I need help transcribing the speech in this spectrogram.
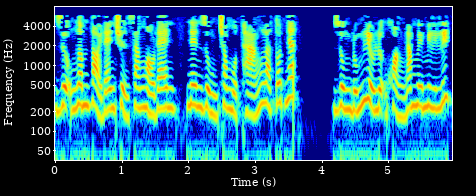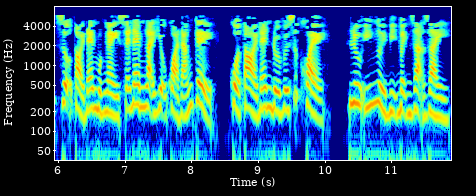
Rượu ngâm tỏi đen chuyển sang màu đen, nên dùng trong một tháng là tốt nhất. Dùng đúng liều lượng khoảng 50ml rượu tỏi đen một ngày sẽ đem lại hiệu quả đáng kể của tỏi đen đối với sức khỏe. Lưu ý người bị bệnh dạ dày,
